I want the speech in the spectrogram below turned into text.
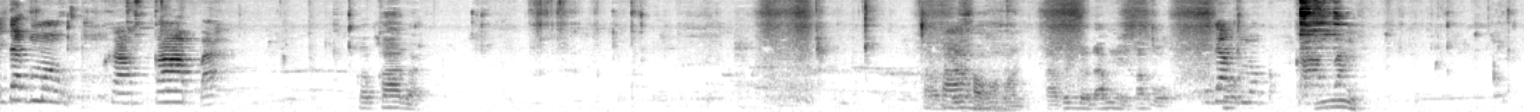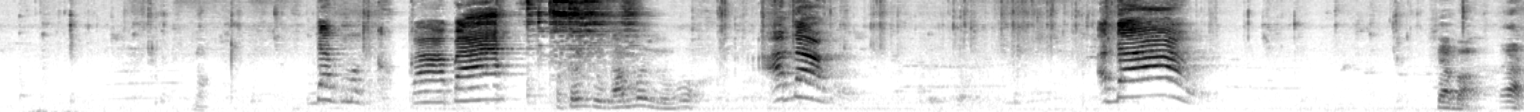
Itak mo kakap ah. ก็กล้าแบบข้าวหอนเอาเป็นตัวดำนี่ครับผม Itak mo อื kakap. ม Itak mo kakap ah. เอาเป็นตัวดำมันหนู Adang! Adang! แซ่บอะแซ่บ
